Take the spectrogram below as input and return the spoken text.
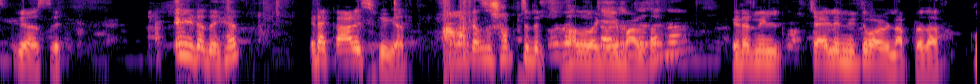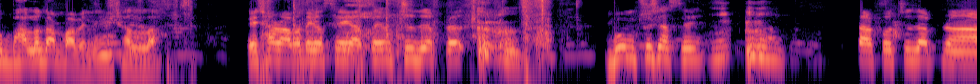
স্পিকার আছে। এইটা দেখেন, এটা কার স্পিকার আমার কাছে সবচেয়ে ভালো লাগে এই মালটা। এটা চাইলে নিতে পারবেন আপনারা। খুব ভালো দাম পাবেন ইনশাল্লাহ এছাড়া আমাদের কাছে আছে হচ্ছে যে আপনার বুম সুইচ আছে। তারপর হচ্ছে যে আপনার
